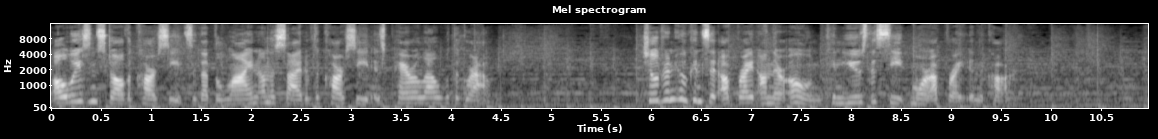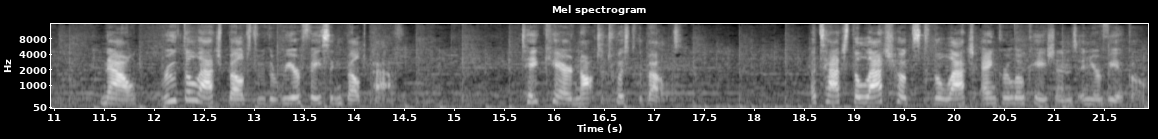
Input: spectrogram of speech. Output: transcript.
always install the car seat so that the line on the side of the car seat is parallel with the ground. Children who can sit upright on their own can use the seat more upright in the car. Now, route the latch belt through the rear-facing belt path. Take care not to twist the belt. Attach the latch hooks to the latch anchor locations in your vehicle.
